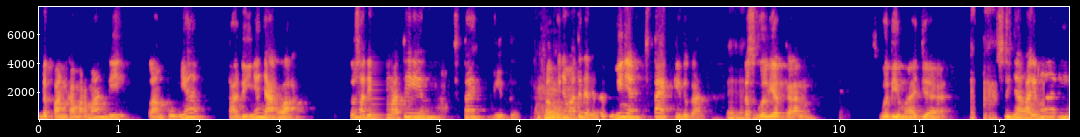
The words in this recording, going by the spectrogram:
depan kamar mandi, lampunya tadinya nyala, terus ada yang matiin, cetek gitu. Lampunya mati dan ada bunyinya, cetek gitu kan. Terus gue lihat kan, gue diem aja, terus dinyalain lagi,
